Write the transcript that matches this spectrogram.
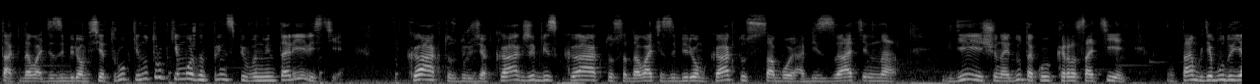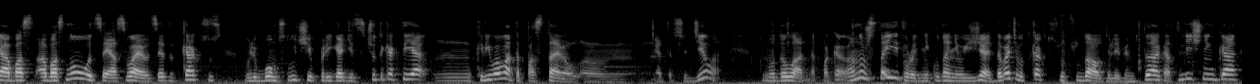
Так, давайте заберем все трубки. Ну, трубки можно, в принципе, в инвентаре вести. Кактус, друзья, как же без кактуса? Давайте заберем кактус с собой обязательно. Где я еще найду такую красотень? Там, где буду я обос обосновываться и осваиваться, этот кактус в любом случае пригодится. Что-то как-то я кривовато поставил э, это все дело. Ну да ладно, пока оно же стоит вроде, никуда не уезжает. Давайте вот кактус вот сюда вот улепим. Так, отличненько.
